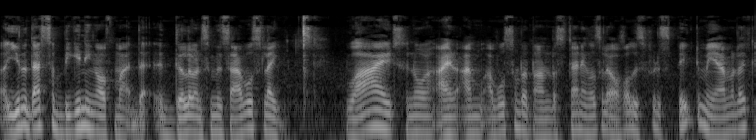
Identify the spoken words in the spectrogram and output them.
uh, you know that's the beginning of my the deliverance. I was like why? It's you know i i'm i was not understanding. I was like holy spirit speak to me. I'm like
